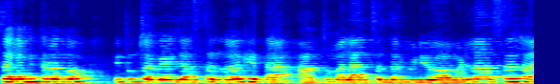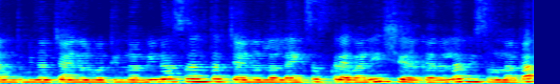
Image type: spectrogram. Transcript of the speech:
चला मित्रांनो मी तुमचा वेळ जास्त न घेता आ, तुम्हाला आजचा जर व्हिडिओ आवडला असेल आणि तुम्ही जर चॅनलवरती नवीन असाल तर चॅनलला लाईक सबस्क्राईब आणि शेअर करायला विसरू नका.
